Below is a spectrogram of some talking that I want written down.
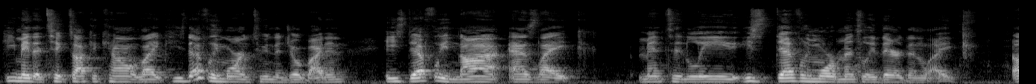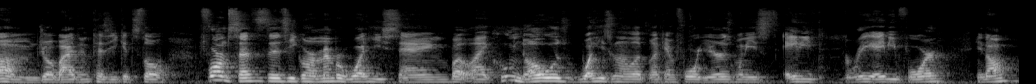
He made a tiktok account. Like he's definitely more in tune than joe biden. He's definitely not as like mentally he's definitely more mentally there than like um Joe Biden because he could still form sentences, he can remember what he's saying, but like who knows what he's gonna look like in four years when he's 83, 84, you know,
